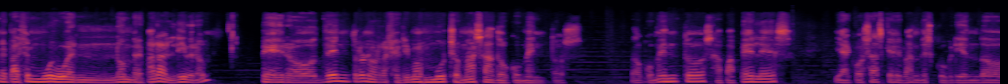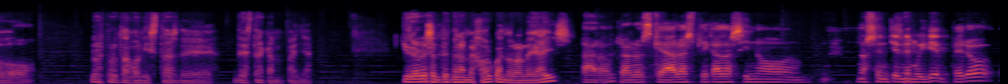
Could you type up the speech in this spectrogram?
me parecen muy buen nombre para el libro pero dentro nos referimos mucho más a documentos. Documentos, a papeles y a cosas que van descubriendo los protagonistas de, esta campaña. Yo creo que se entenderá mejor cuando lo leáis. Claro, claro, es que ahora explicado así no, no se entiende muy bien, pero...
